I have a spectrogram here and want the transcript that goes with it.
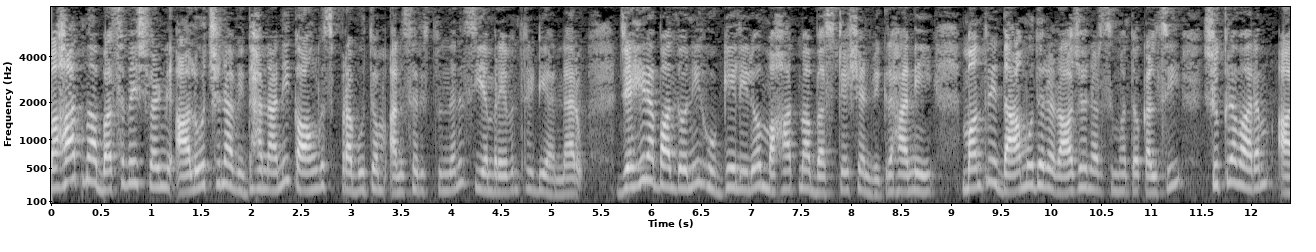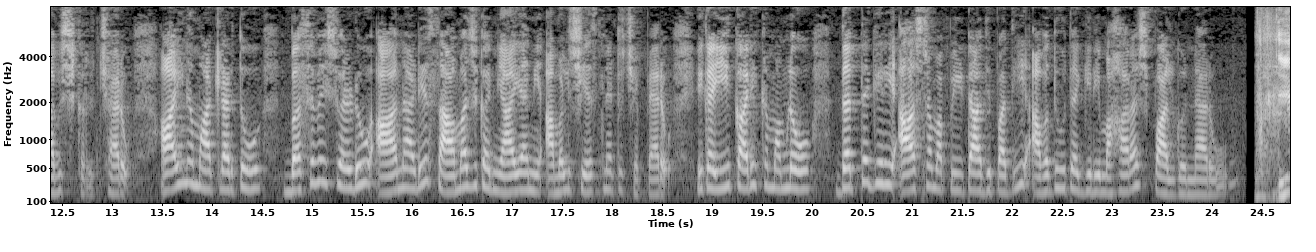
మహాత్మా బసవేశ్వరుని ఆలోచన విధానాన్ని కాంగ్రెస్ ప్రభుత్వం అనుసరిస్తుందని సీఎం రేవంత్ రెడ్డి అన్నారు. జహీరాబాద్లోని హుగ్గేలీలో మహాత్మా బస్ స్టేషన్ విగ్రహాన్ని మంత్రి దామోదర రాజనరసింహతో కలిసి శుక్రవారం ఆవిష్కరించారు. ఆయన మాట్లాడుతూ బసవేశ్వరుడు ఆనాడే సామాజిక న్యాయాన్ని అమలు చేసినట్టు చెప్పారు. ఇక ఈ కార్యక్రమంలో దత్తగిరి ఆశ్రమ పీఠాధిపతి అవధూతగిరి మహారాజ్ పాల్గొన్నారు. ఈ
